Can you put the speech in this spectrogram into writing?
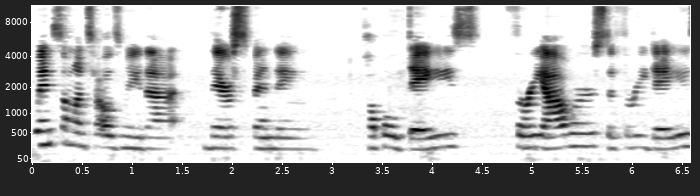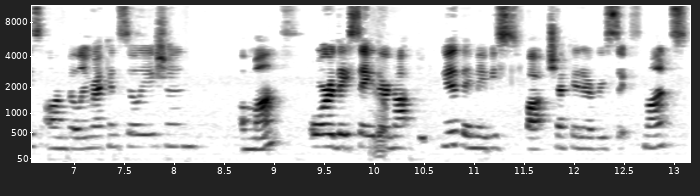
when someone tells me that they're spending couple days, three hours to three days on billing reconciliation a month, or they say yep. they're not doing it, they maybe spot check it every six months.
